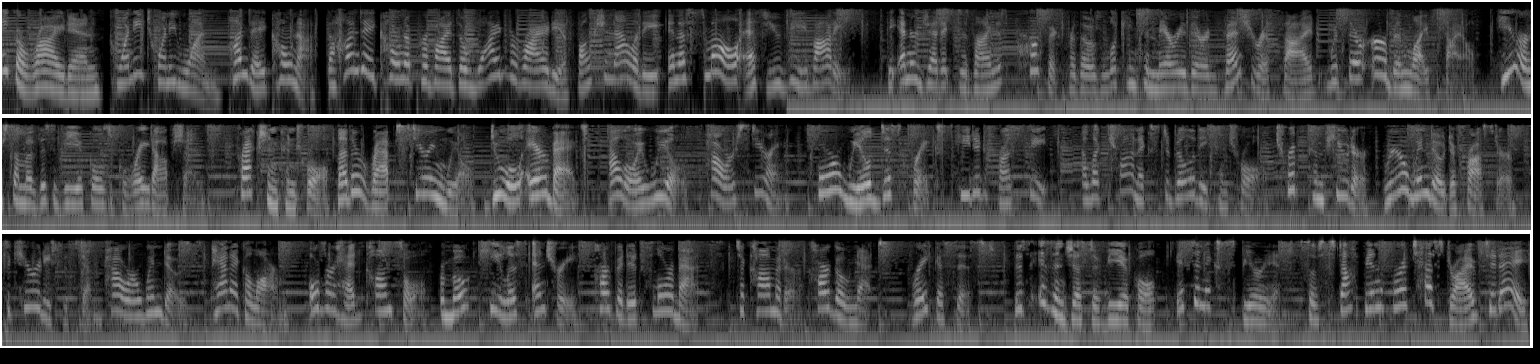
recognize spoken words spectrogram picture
Take a ride in 2021 Hyundai Kona. The Hyundai Kona provides a wide variety of functionality in a small SUV body. The energetic design is perfect for those looking to marry their adventurous side with their urban lifestyle. Here are some of this vehicle's great options. Traction control, leather wrapped steering wheel, dual airbags, alloy wheels, power steering, four-wheel disc brakes, heated front seats, electronic stability control, trip computer, rear window defroster, security system, power windows, panic alarm, overhead console, remote keyless entry, carpeted floor mats, tachometer, cargo net, brake assist. This isn't just a vehicle, it's an experience. So stop in for a test drive today.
